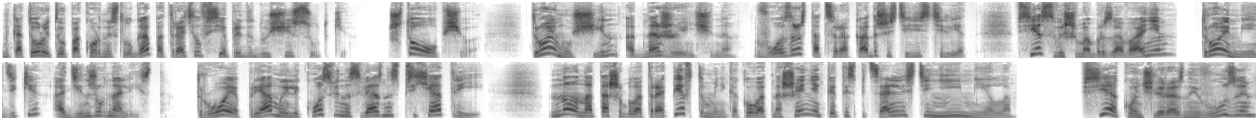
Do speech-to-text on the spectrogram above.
на которую твой покорный слуга потратил все предыдущие сутки. Что общего? Трое мужчин, одна женщина. Возраст от 40 до 60 лет. Все с высшим образованием, трое медики, один журналист. Трое прямо или косвенно связаны с психиатрией. Но Наташа была терапевтом и никакого отношения к этой специальности не имела. Все окончили разные вузы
